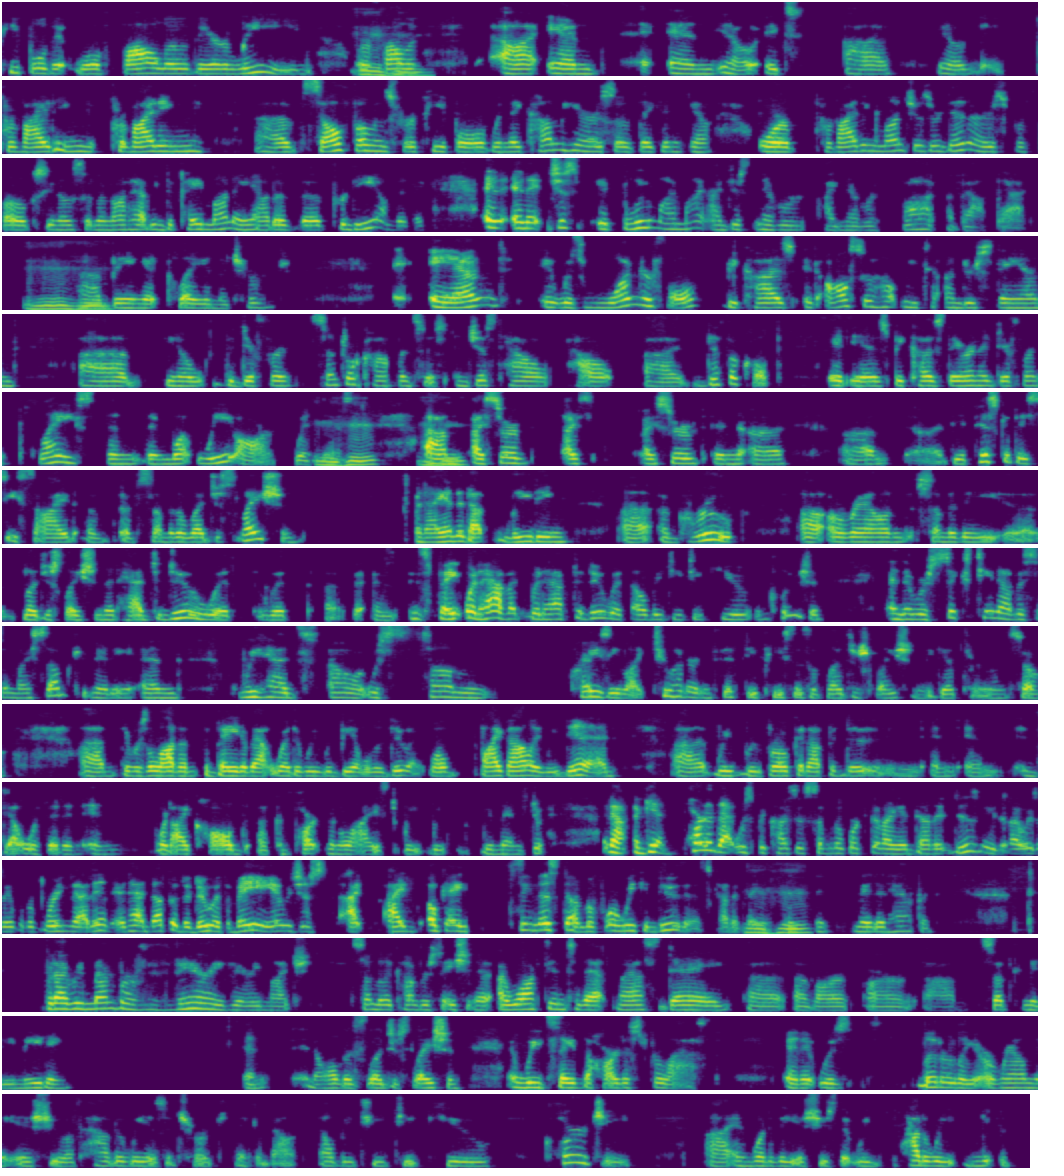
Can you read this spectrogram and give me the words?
people that will follow their lead or follow mm-hmm. uh, and and you know it's uh, you know providing providing uh, cell phones for people when they come here so they can you know or providing lunches or dinners for folks you know so they're not having to pay money out of the per diem that they and and it just it blew my mind i just never i never thought about that mm-hmm. uh, being at play in the church. And it was wonderful because it also helped me to understand, uh, you know, the different central conferences and just how how uh, difficult it is because they're in a different place than than what we are with this. Mm-hmm. Um, mm-hmm. I served I, I served in uh, um, uh, the episcopacy side of, of some of the legislation, and I ended up leading uh, a group uh, around some of the uh, legislation that had to do with with uh, as, fate would have it would have to do with LGBTQ inclusion, and there were 16 of us in my subcommittee, and we had oh it was some crazy like 250 pieces of legislation to get through, and so uh, there was a lot of debate about whether we would be able to do it. Well, by golly, we did. Uh, we, we broke it up into and, and, and dealt with it in what I called a compartmentalized. We, we, we managed to. Now, again, part of that was because of some of the work that I had done at Disney that I was able to bring that in. It had nothing to do with me. It was just, I, I okay, seen this done before we can do this kind of thing. Mm-hmm. It, it made it happen. But I remember very, very much some of the conversation. I walked into that last day uh, of our, our um, subcommittee meeting and, and all this legislation, and we'd saved the hardest for last. And it was literally around the issue of how do we as a church think about LGBTQ clergy uh, and what are the issues that we how do we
